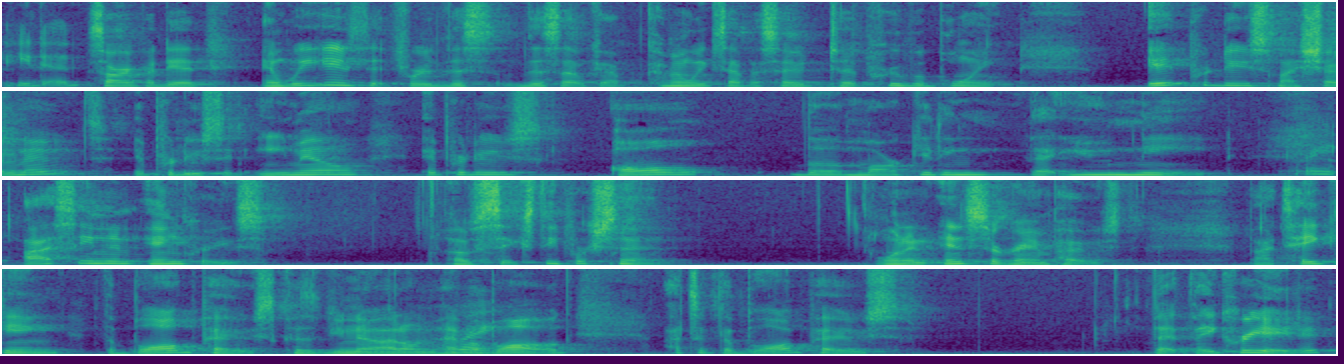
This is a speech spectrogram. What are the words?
he did. sorry if I did. And we used it for this this upcoming week's episode to prove a point. It produced my show notes. It produced an email. It produced all the marketing that you need. Great. I seen an increase of sixty percent on an Instagram post by taking the blog post because you know I don't even have Right. a blog. I took the blog post that they created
